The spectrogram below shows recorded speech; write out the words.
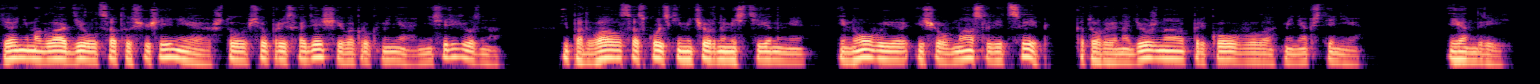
Я не могла отделаться от ощущения, что все происходящее вокруг меня несерьезно. И подвал со скользкими черными стенами, и новая, еще в масле, цепь, которая надежно приковывала меня к стене. И Андрей.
